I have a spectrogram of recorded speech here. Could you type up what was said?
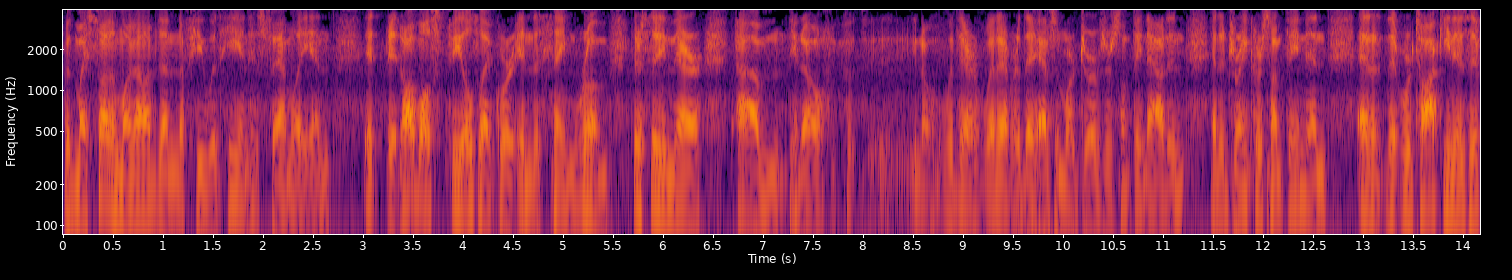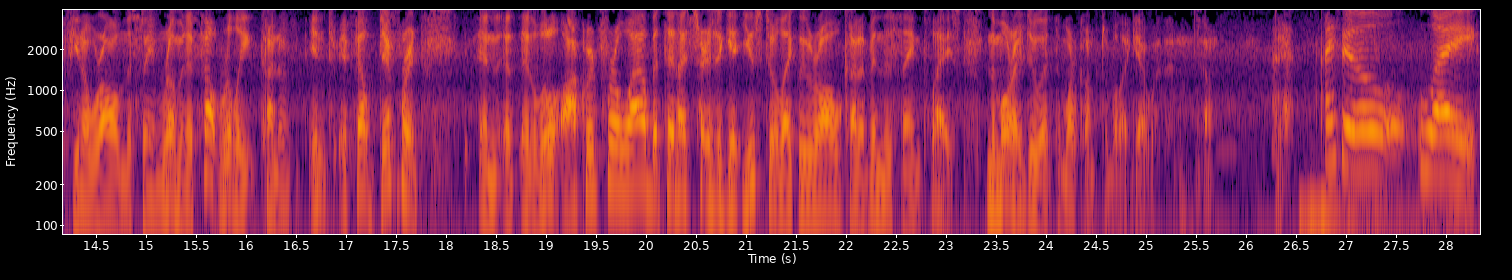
with my son in Long Island, I've done a few with he and his family, and it, it almost feels like we're in the same room. They're sitting there, um, you know, you know, with their whatever they have some hors d'oeuvres or something out, and, and a drink or something, and and that we're talking as if you know we're all in the same room, and it felt really kind of it felt different and a, a little awkward for a while, but then I started to get used to it, like we were all kind of in the same place. And the more I do it, the more comfortable I get with it. So, yeah. I feel like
